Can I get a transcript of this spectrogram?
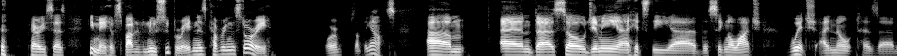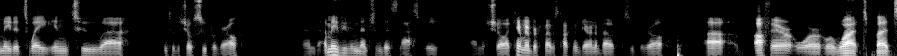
Perry says, he may have spotted a new Super Raid and is covering the story. Or something else. Um, and uh, so Jimmy uh, hits the uh, the signal watch, which I note has made its way into into the show Supergirl, and I may have even mentioned this last week on the show. I can't remember if I was talking to Darren about Supergirl uh, off air or or what, but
